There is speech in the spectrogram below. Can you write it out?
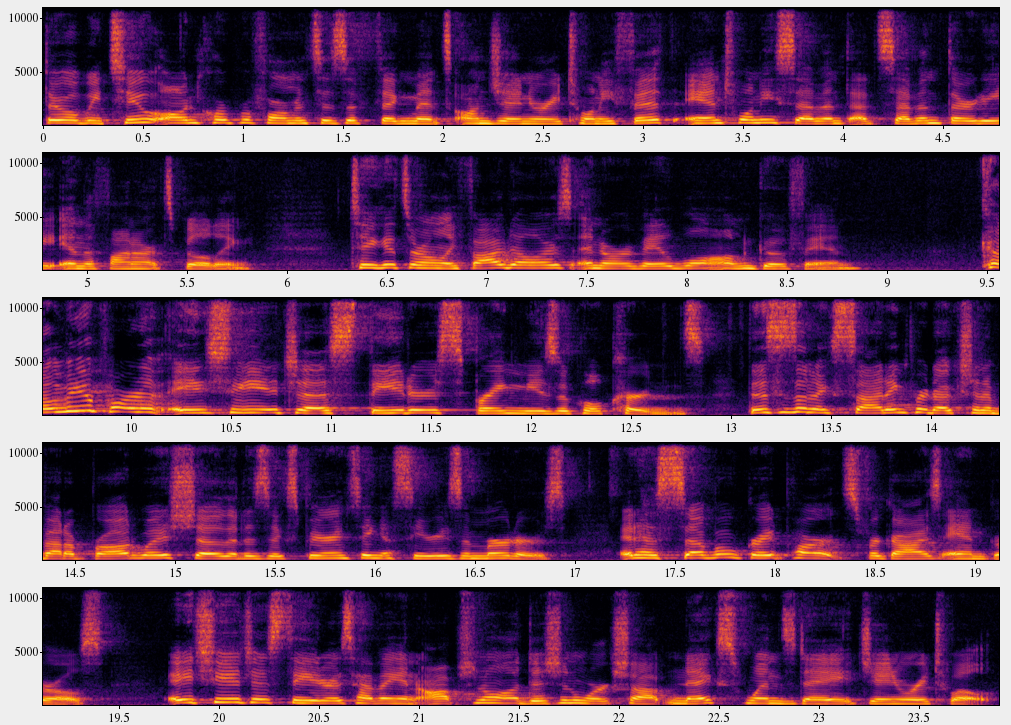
There will be two encore performances of Figments on January 25th and 27th at 7:30 in the Fine Arts Building. Tickets are only $5 and are available on GoFan. Come be a part of HCHS Theater's Spring Musical Curtains. This is an exciting production about a Broadway show that is experiencing a series of murders. It has several great parts for guys and girls. HCHS Theater is having an optional audition workshop next Wednesday, January 12th.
